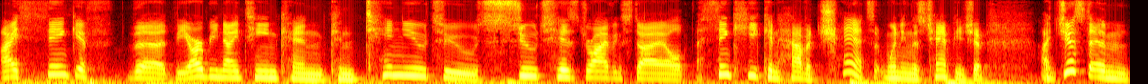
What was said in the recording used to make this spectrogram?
I think if the the RB19 can continue to suit his driving style, I think he can have a chance at winning this championship. I just am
